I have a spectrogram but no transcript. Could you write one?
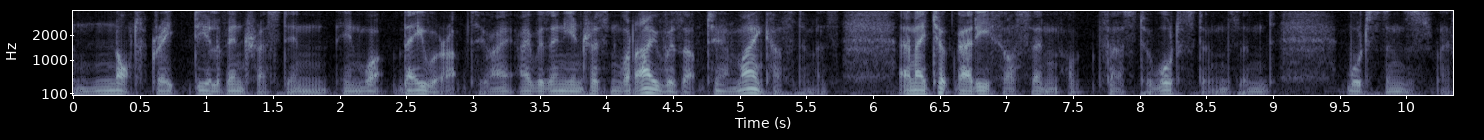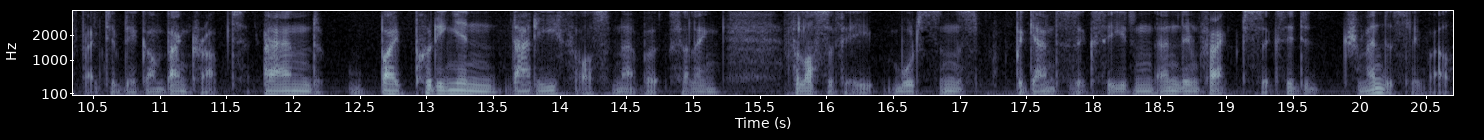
not a great deal of interest in, in what they were up to. I, I was only interested in what I was up to and my customers. And I took that ethos then uh, first to Waterstones, and Waterstones effectively gone bankrupt. And by putting in that ethos and that book selling philosophy, Waterstones began to succeed and, and in fact succeeded tremendously well.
